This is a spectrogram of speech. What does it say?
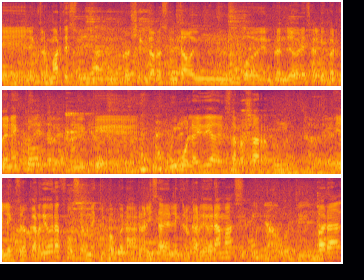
Eh, Electrosmart es un, proyecto resultado de un grupo de emprendedores al que pertenezco, en el que tuvimos la idea de desarrollar un electrocardiógrafo, o sea, un equipo para realizar electrocardiogramas para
